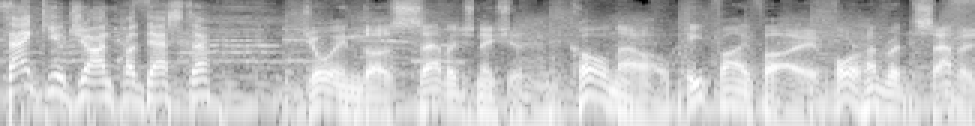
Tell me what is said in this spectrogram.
Thank you, John Podesta. Join the Savage Nation. Call now 855 400 Savage.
